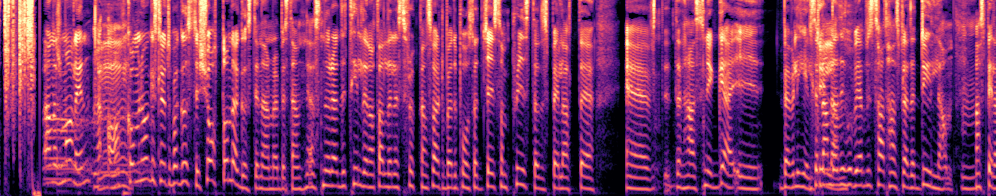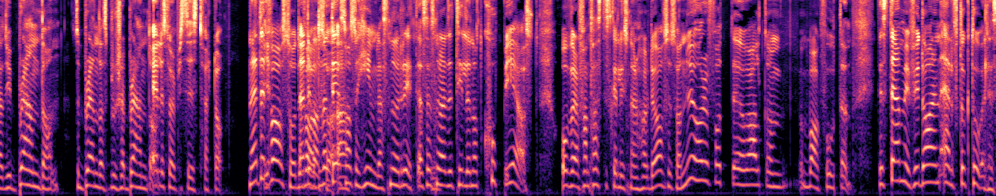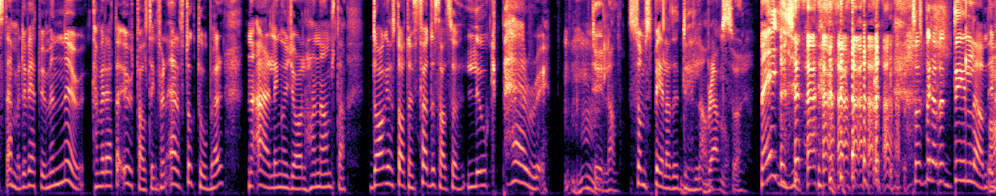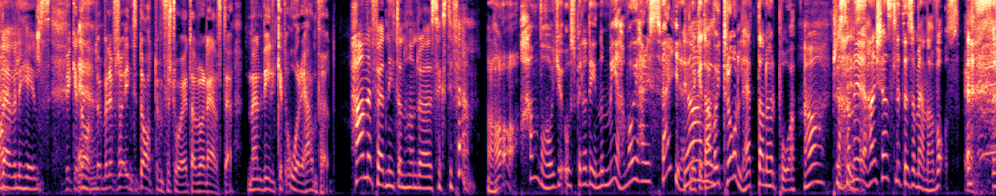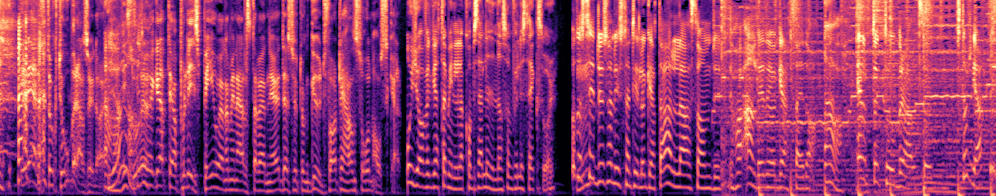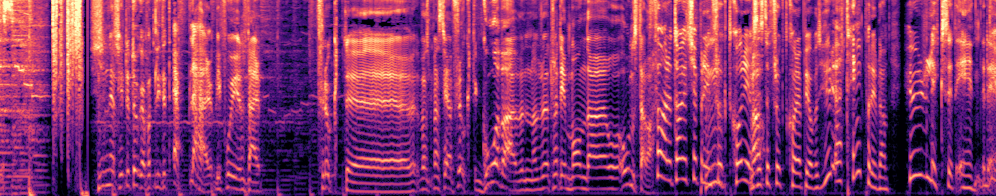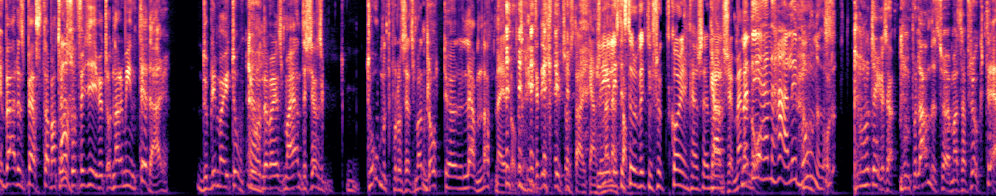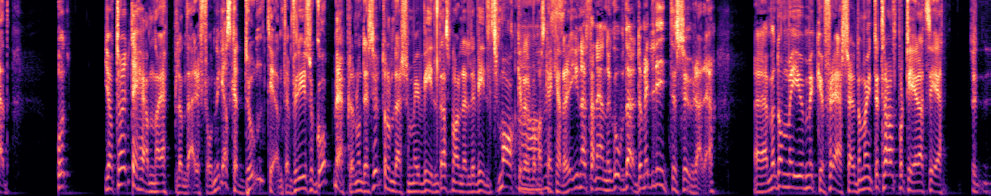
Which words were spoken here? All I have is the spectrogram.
Anders och Malin, mm. kommer ni ihåg i slutet på augusti, 28 augusti närmare bestämt, när jag snurrade till det något alldeles fruktansvärt och började påstå att Jason Priest hade spelat eh, eh den här snygga i Beverly Hills. Jag, blandade ihop, jag sa att han spelade Dylan, mm. han spelade ju Brandon, så Brendas brorsa Brandon. Eller så var det precis tvärtom. Nej, det var så. Det, Nej, var, det var det, var det som var så himla snurrigt. Alltså, jag snurrade till det något kopiöst. Och våra fantastiska lyssnare hörde av sig och sa nu har du fått uh, allt om bakfoten. Det stämmer för idag är den 11 oktober. Eller stämmer, det vet vi. Men nu kan vi rätta ut allting. För den 11 oktober, när Erling och Jarl har namnsdag, dagens datum föddes alltså Luke Perry. Mm. Dylan. Som spelade Dylan. Brandon. Nej! som spelade Dylan ja. i Beverly Hills. Vilket datum? Eh. Eller, inte datum förstår jag, utan det var den elfte. Men vilket år är han född? Han är född 1965. Aha. Han var ju och spelade in och med. Han var ju här i Sverige rätt ja, mycket. Han var, i Trollhättan och höll på. Ja, han, är, han, känns lite som en av oss. det är 11 oktober alltså idag. Ja, Då grattar jag polis-P en av mina äldsta vänner. Jag är dessutom gudfar till hans son Oscar. Och jag vill gratta min lilla kompis Alina som fyller sex år. Och då mm. ser du som lyssnar till och gratta alla som du har anledning att gratta idag. Ja. 11 oktober alltså. Stort grattis! Mm, jag sitter och tuggar på ett litet äpple här. Vi får ju en sån här frukt, eh, vad ska man säga, fruktgåva. Jag tror att det är måndag och onsdag va? Företaget köper in mm. fruktkorgar, ja. så står fruktkorgar på jobbet. Hur, jag har tänkt på det ibland. Hur lyxigt är inte det? Det är världens bästa, man tar ah. det så för givet och när de inte är där då blir man ju tokig och undrar vad det är som har hänt. Det känns tomt på något sätt, som att Lottie har lämnat mig. inte riktigt så starkt kanske. Det är lite stor vikt vid fruktkorgen kanske. kanske men, men, men det är en härlig bonus. Och, och, och då tänker så här, på landet så har jag en massa fruktträd. Och jag tar inte hem några äpplen därifrån. Det är ganska dumt egentligen. För det är ju så gott med äpplen och dessutom de där som är vilda smör eller vildsmaker ja, eller vad man ska visst. kalla det, är ju nästan ännu godare. De är lite surare. Eh, men de är ju mycket fräschare. De har inte transporterats i ett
